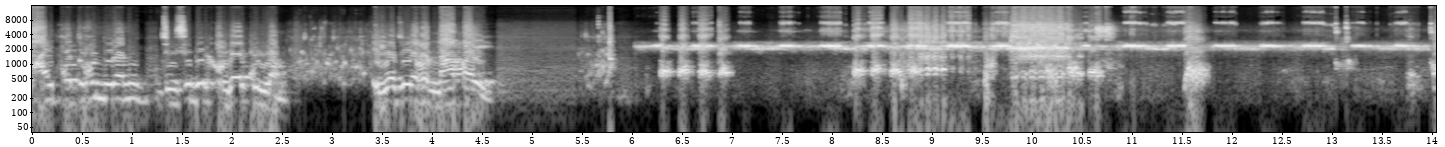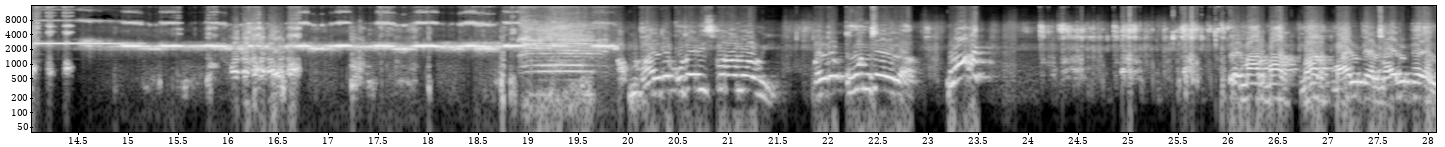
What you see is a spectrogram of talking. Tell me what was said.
ভাই, কতক্ষণ ধরে আমি জেসিবির খোদাই করলাম? এগুলো যদি এখন না পাই ভাই এটা কোথায় রিস্ক হলো আমি? ভাই এটা কোন জায়গা? এ, মার মার মার মারি ফেল মারি ফেল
